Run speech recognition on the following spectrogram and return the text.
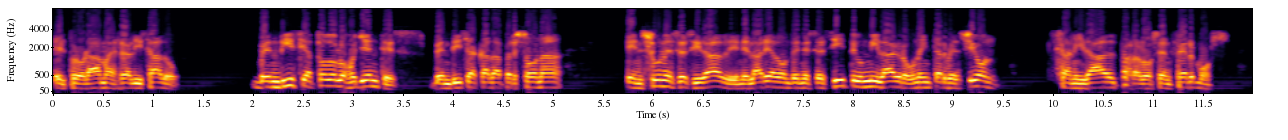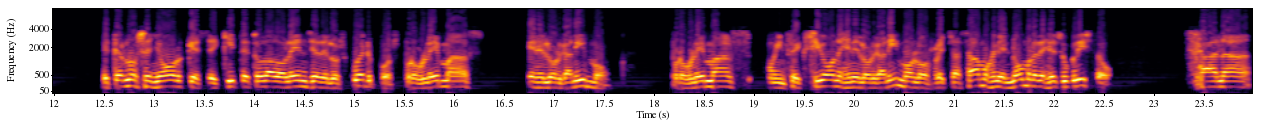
el programa es realizado. Bendice a todos los oyentes, bendice a cada persona en su necesidad, en el área donde necesite un milagro, una intervención sanidad para los enfermos. Eterno Señor, que se quite toda dolencia de los cuerpos, problemas en el organismo, problemas o infecciones en el organismo, los rechazamos en el nombre de Jesucristo. Sana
